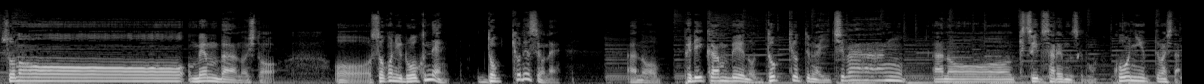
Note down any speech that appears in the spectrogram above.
そのメンバーの人そこに6年独居ですよね。あのペリカンベイの独居っていうのが一番、あのきついとされるんですけどもこうに言ってました。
